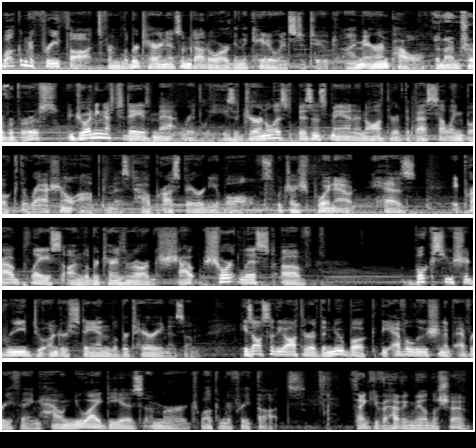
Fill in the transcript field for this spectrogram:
Welcome to Free Thoughts from Libertarianism.org and the Cato Institute. I'm Aaron Powell. And I'm Trevor Burrus. And joining us today is Matt Ridley. He's a journalist, businessman, and author of the best selling book, The Rational Optimist How Prosperity Evolves, which I should point out has a proud place on Libertarianism.org's short list of books you should read to understand libertarianism. He's also the author of the new book, The Evolution of Everything How New Ideas Emerge. Welcome to Free Thoughts. Thank you for having me on the show.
